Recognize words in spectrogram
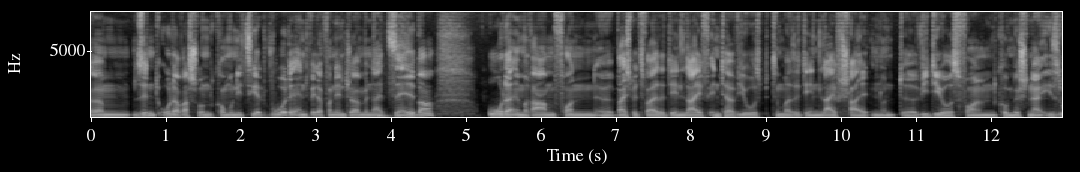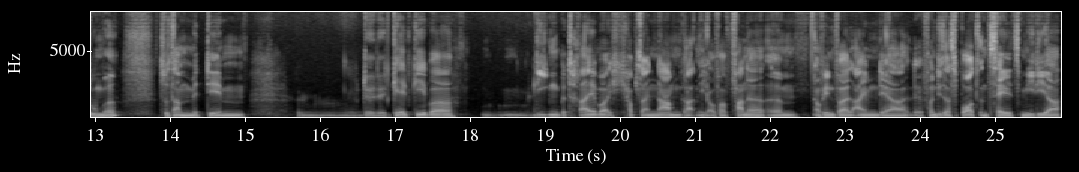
ähm, sind oder was schon kommuniziert wurde, entweder von den German Knights selber oder im Rahmen von äh, beispielsweise den Live-Interviews bzw. den Live-Schalten und äh, Videos von Commissioner Izume zusammen mit dem äh, Geldgeber, Ligenbetreiber, ich habe seinen Namen gerade nicht auf der Pfanne, ähm, auf jeden Fall einem der von dieser Sports and Sales Media,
